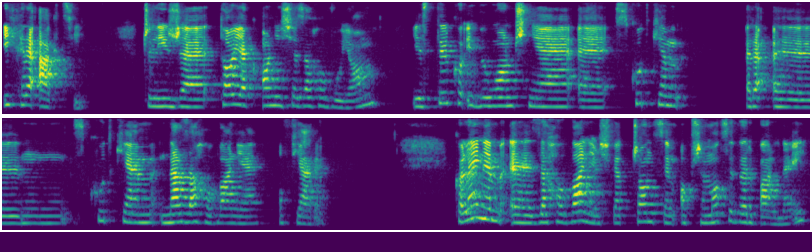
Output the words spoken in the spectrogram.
ich reakcji, czyli że to, jak oni się zachowują, jest tylko i wyłącznie e, skutkiem, skutkiem na zachowanie ofiary. Kolejnym e, zachowaniem świadczącym o przemocy werbalnej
